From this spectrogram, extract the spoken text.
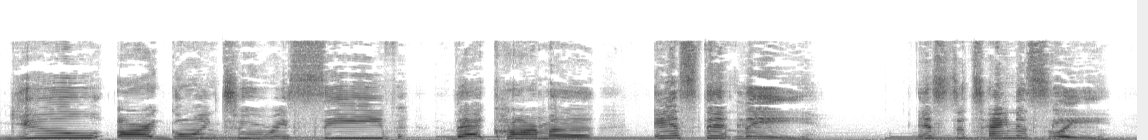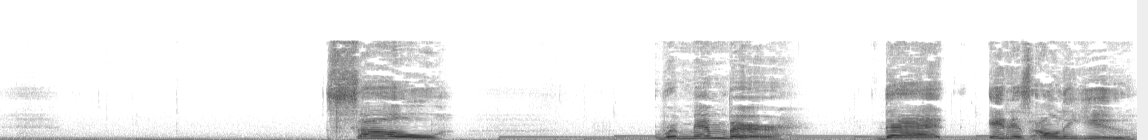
You are going to receive that karma instantly, instantaneously. So, remember that it is only you.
